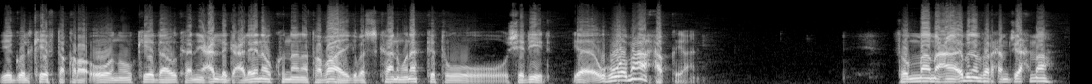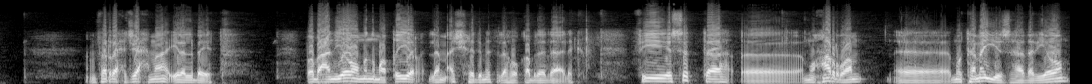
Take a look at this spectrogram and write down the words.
يقول كيف تقرؤون وكذا وكان يعلق علينا وكنا نتضايق بس كان منكت وشديد. وهو مع حق يعني. ثم مع ابن مفرح جحمة مفرح جحمة إلى البيت. طبعا يوم مطير لم أشهد مثله قبل ذلك. في ستة آه، محرم آه، متميز هذا اليوم.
